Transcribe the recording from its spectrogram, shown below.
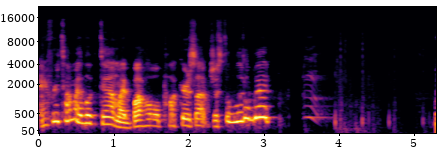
Every time I look down, my butthole puckers up just a little bit.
